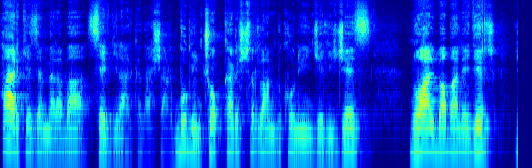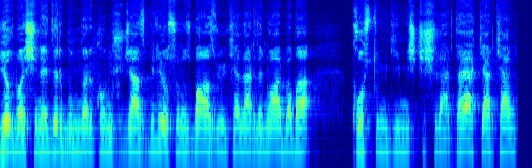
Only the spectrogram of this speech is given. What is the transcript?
Herkese merhaba sevgili arkadaşlar. Bugün çok karıştırılan bir konuyu inceleyeceğiz. Noel Baba nedir? Yılbaşı nedir? Bunları konuşacağız. Biliyorsunuz bazı ülkelerde Noel Baba kostüm giymiş kişiler dayak yerken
